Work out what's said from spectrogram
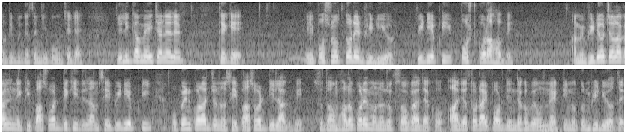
নোটিফিকেশানটি পৌঁছে যায়। টেলিগ্রামে এই চ্যানেলে থেকে এই প্রশ্নোত্তরের ভিডিওর পিডিএফটি পোস্ট করা হবে। আমি ভিডিও চলাকালীন একটি পাসওয়ার্ড দেখিয়ে দিলাম, সেই পিডিএফটি ওপেন করার জন্য সেই পাসওয়ার্ডটি লাগবে। সুতরাং ভালো করে মনোযোগ সহকারে দেখো। আজ এতটাই, পরদিন দেখাবে অন্য একটি নতুন ভিডিওতে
